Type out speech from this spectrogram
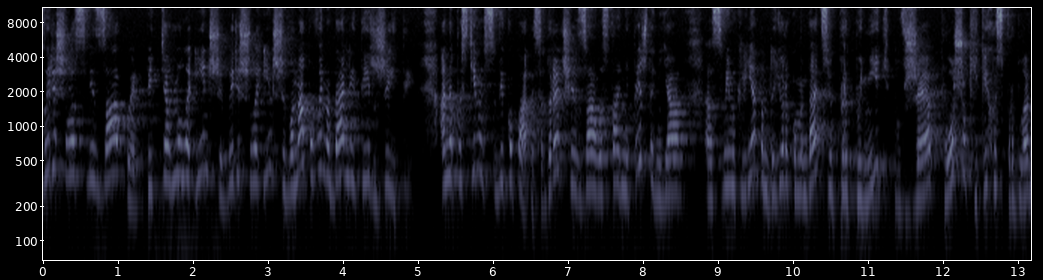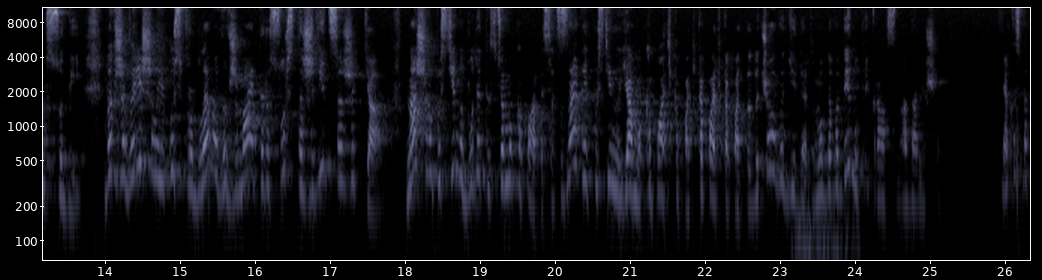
вирішила свій запит, підтягнула інший, вирішила інший. Вона повинна далі йти жити, а не постійно в собі копатися. До речі, за останній тиждень я е, своїм клієнтам даю рекомендацію: припиніть вже пошук якихось проблем в собі. Ви вже вирішили якусь проблему, ви вже маєте ресурс та живіть це життя. Ви постійно будете в цьому копатися? Це знаєте, як постійно яму копать, копать, копать, копати. До чого ви дійдете? Ну до води, ну прекрасно, а далі що? Якось так.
